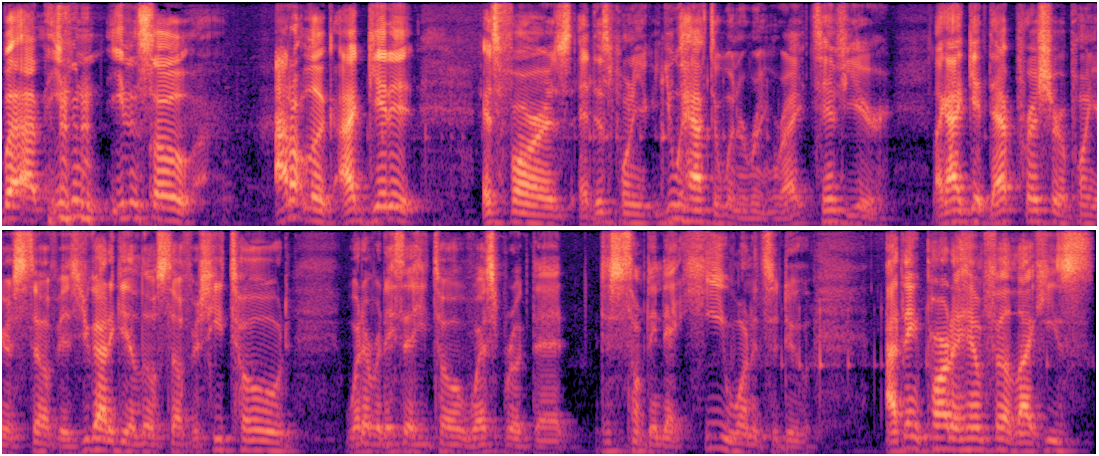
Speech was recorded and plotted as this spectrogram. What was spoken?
but even even so, I don't look. I get it. As far as at this point, you, you have to win a ring, right? Tenth year. Like I get that pressure upon yourself. Is you got to get a little selfish. He told whatever they said. He told Westbrook that this is something that he wanted to do. I think part of him felt like he's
